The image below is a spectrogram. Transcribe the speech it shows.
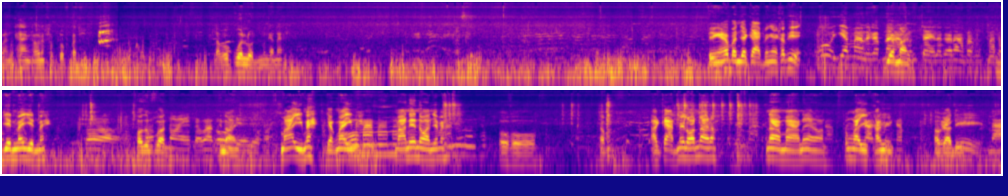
บางทาง เขานะครับหลบกันเราก็กลัวหล่นเหมือนกันนะเป็นไงครับบรรยากาศเป็นไงครับพี่ โอ้เยี่ยมมากเลยครับเยี่ยมมาก น่สนใจแล้วก็น่ามาทำเย็นไหมเย็นไหม ก็พอสมควรหน่อยแต่ว่าก็นิดหน่โออย เคอยู่ครับ มาอีกไหมอยากมาอีกไหมโมามามา แน่นอนใช่ไหมมาแน่นอนครับโอ้โหครับอากาศไม่ร้อนมากเนาะหน้ามาแน่นอน ต้องมาอีกครั้งหนึ่งครับ อากาศดี ที่น้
